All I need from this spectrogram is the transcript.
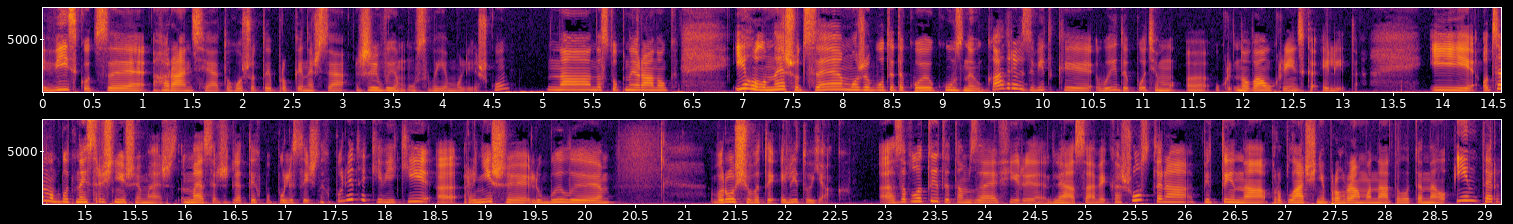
військо це гарантія того, що ти прокинешся живим у своєму ліжку на наступний ранок. І головне, що це може бути такою кузнею кадрів, звідки вийде потім е, нова українська еліта. І оце, мабуть, найстрашніший меседж для тих популістичних політиків, які е, раніше любили вирощувати еліту як. Е, заплатити там за ефіри для Савіка Шустера, піти на проплачені програми на телеканал Інтер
